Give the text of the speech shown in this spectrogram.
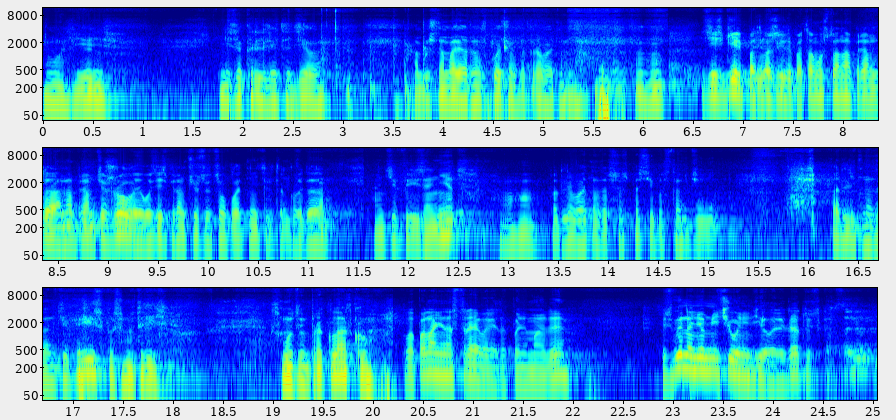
Вот, ее не, не закрыли это дело. Обычно малярным скотчем закрывать надо. Мгм. Здесь гель подложили, потому что она прям, да, она прям тяжелая, вот здесь прям чувствуется уплотнитель такой, да. Антифриза нет, ага, подливать надо все, спасибо, ставьте. Подлить надо антифриз, посмотреть. Смотрим прокладку. Клапана не настраивали, я так понимаю, да? То есть вы на нем ничего не делали, да? То есть Абсолютно.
